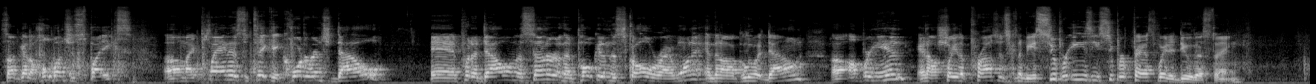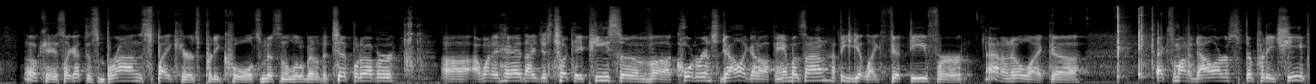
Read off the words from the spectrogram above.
So I've got a whole bunch of spikes. Uh, my plan is to take a quarter inch dowel and put a dowel in the center and then poke it in the skull where I want it and then I'll glue it down. Uh, I'll bring in and I'll show you the process. It's going to be a super easy, super fast way to do this thing. Okay, so I got this bronze spike here. It's pretty cool. It's missing a little bit of the tip, whatever. Uh, I went ahead and I just took a piece of uh, quarter inch dowel I got off Amazon. I think you get like 50 for, I don't know, like uh, X amount of dollars. They're pretty cheap.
